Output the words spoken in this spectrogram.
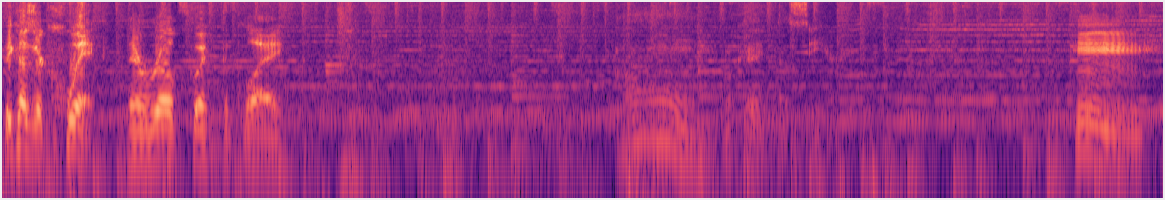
because they're quick. They're real quick to play. Oh, okay. Let's see here. Hmm.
